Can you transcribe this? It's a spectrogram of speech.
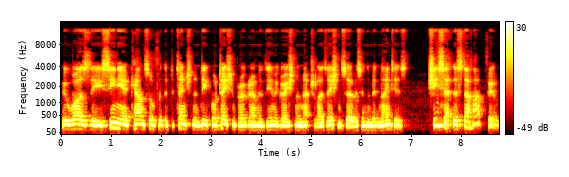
who was the senior counsel for the detention and deportation program of the Immigration and Naturalization Service in the mid 90s. She set this stuff up, Phil.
